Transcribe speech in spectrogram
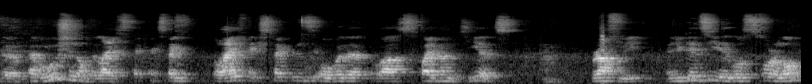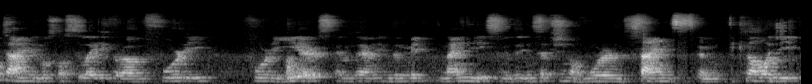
the evolution of the life, expect, life expectancy over the last 500 years, roughly. And you can see it was for a long time, it was oscillating around 40, 40 years. And then in the mid 90s, with the inception of modern science and technology,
